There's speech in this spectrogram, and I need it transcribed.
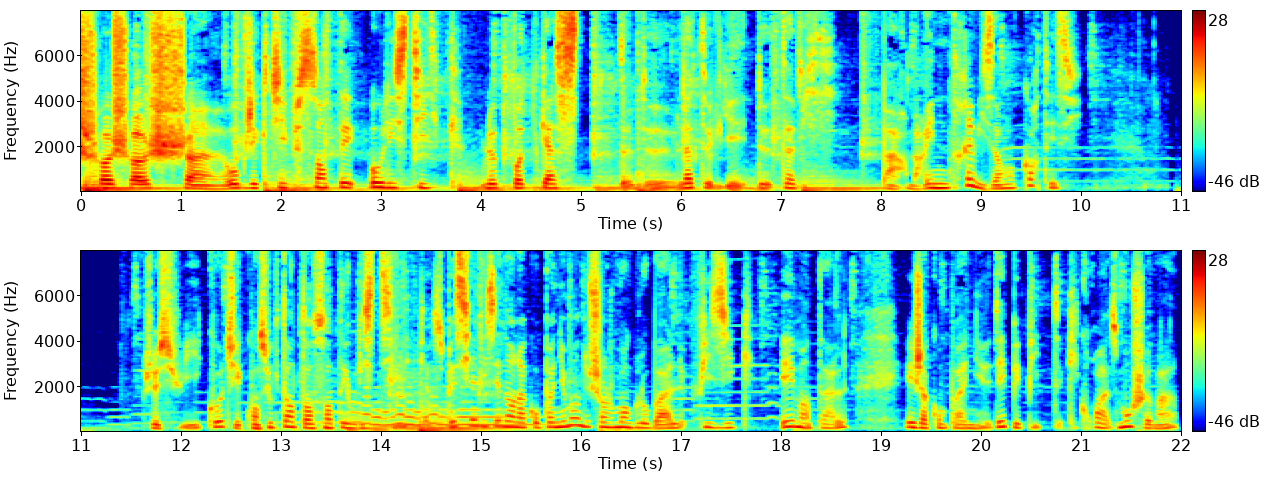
Hoche, hoche, hoche, objectif santé holistique, le podcast de l'atelier de ta vie par Marine Trévisan Cortési. Je suis coach et consultante en santé holistique, spécialisée dans l'accompagnement du changement global, physique et mental, et j'accompagne des pépites qui croisent mon chemin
